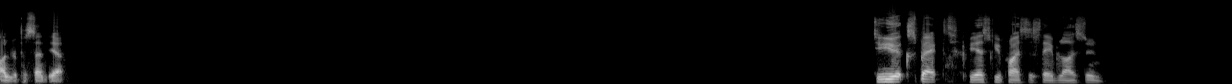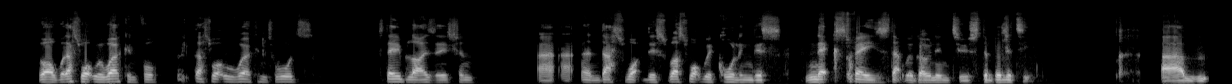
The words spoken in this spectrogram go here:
Hundred percent, yeah. Do you expect VSQ price to stabilize soon? Well, that's what we're working for. That's what we're working towards. Stabilization, uh, uh, and that's what this. That's what we're calling this next phase that we're going into stability. Um,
